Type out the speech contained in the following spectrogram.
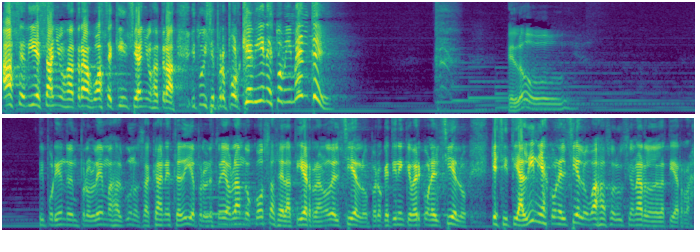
hace 10 años atrás o hace 15 años atrás. Y tú dices, pero ¿por qué viene esto a mi mente? Hello. Estoy poniendo en problemas algunos acá en este día, pero le estoy hablando cosas de la tierra, no del cielo, pero que tienen que ver con el cielo. Que si te alineas con el cielo vas a solucionarlo en la tierra.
